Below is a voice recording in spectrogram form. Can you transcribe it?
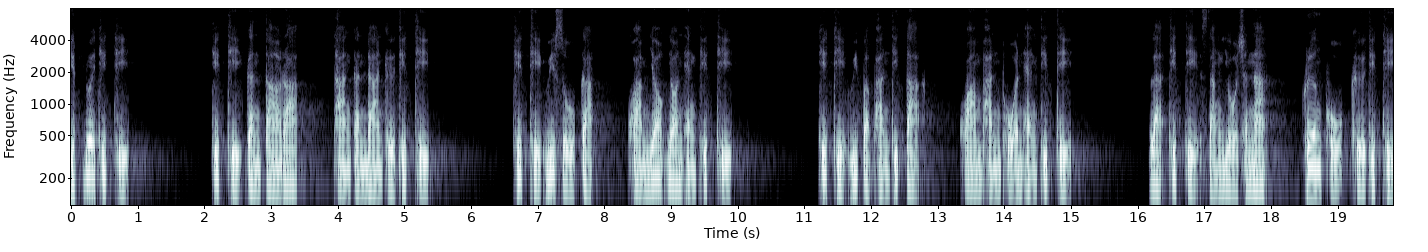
ยึดด้วยทิฏฐิ ทิฏฐิกันตาระ ทางกันดานคือทิฏฐิ ทิฏฐิวิสูกะ ความยอกย้อนแห่งทิฏฐิ ทิฏฐิวิปพันธิตะ ความผันผวนแห่งทิฏฐิ และทิฏฐิสังโยชนะ เครื่องผูกคือทิฏฐิ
